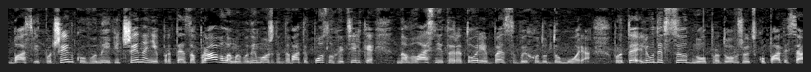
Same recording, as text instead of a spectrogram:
баз відпочинку. Вони відчинені, проте за правилами вони можуть надавати послуги тільки на власній території без виходу до моря. Проте люди все одно продовжують купатися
